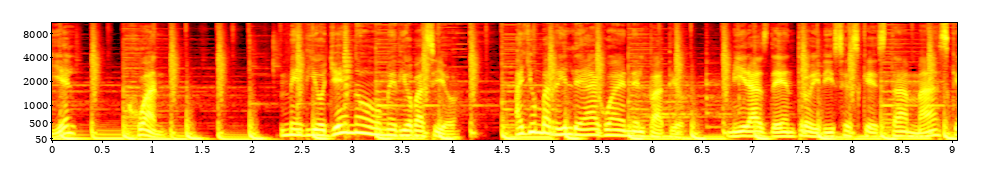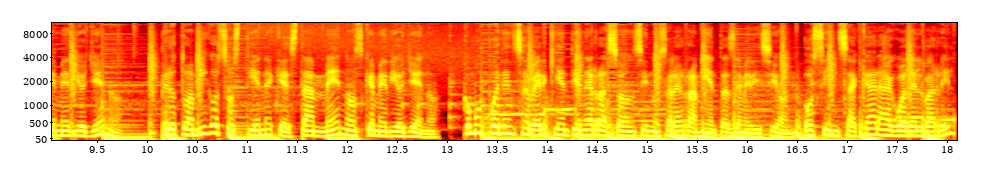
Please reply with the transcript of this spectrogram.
y él, Juan. ¿Medio lleno o medio vacío? Hay un barril de agua en el patio. Miras dentro y dices que está más que medio lleno, pero tu amigo sostiene que está menos que medio lleno. ¿Cómo pueden saber quién tiene razón sin usar herramientas de medición o sin sacar agua del barril?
